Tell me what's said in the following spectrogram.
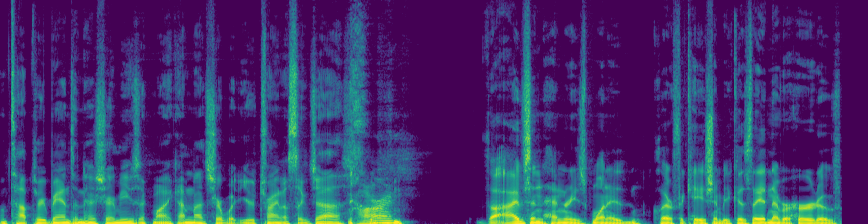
The top three bands in history of music, Mike. I'm not sure what you're trying to suggest. All right. the Ives and Henrys wanted clarification because they had never heard of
